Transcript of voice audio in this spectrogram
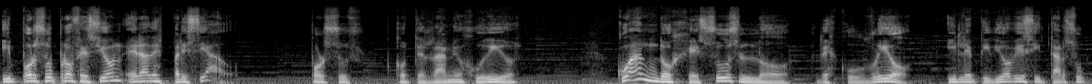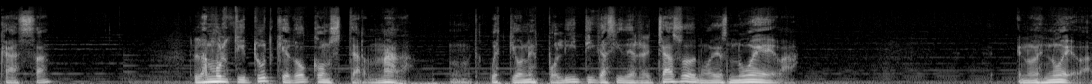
y por su profesión era despreciado por sus coterráneos judíos. Cuando Jesús lo descubrió y le pidió visitar su casa, la multitud quedó consternada. Cuestiones políticas y de rechazo no es nueva no es nueva.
